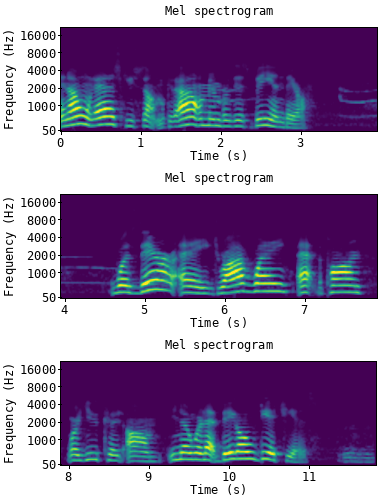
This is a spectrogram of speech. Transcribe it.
and I want to ask you something because I don't remember this being there. Was there a driveway at the pond where you could um you know where that big old ditch is? Mhm.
